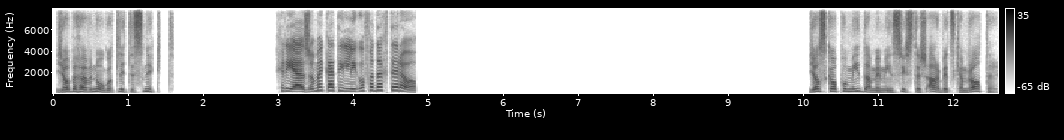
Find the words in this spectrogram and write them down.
Jag behöver något lite snyggt. Χρειάζομαι κάτι λίγο φανταχτερό. Jag ska på middag med min systers arbetskamrater.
